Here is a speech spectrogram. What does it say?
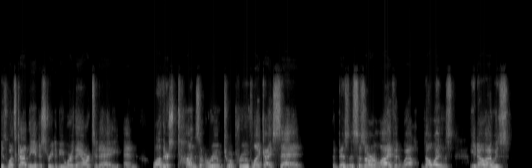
is what's gotten the industry to be where they are today. And while there's tons of room to improve, like I said, the businesses are alive and well. No one's, you know, I was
